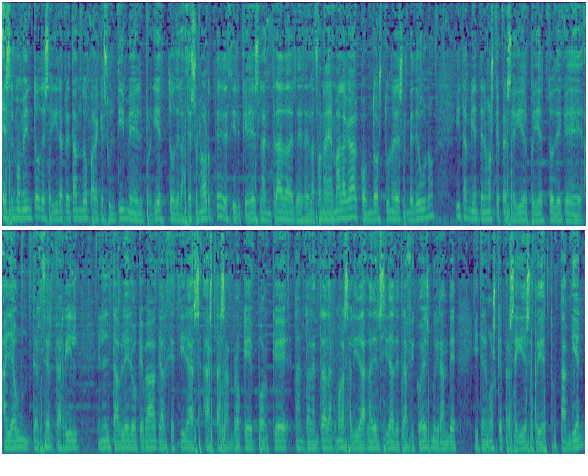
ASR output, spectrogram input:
es el momento de seguir apretando para que se ultime el proyecto del acceso norte, es decir, que es la entrada desde la zona de Málaga con dos túneles en vez de uno y también tenemos que perseguir el proyecto de que haya un tercer carril en el tablero que va de Algeciras hasta San Roque porque tanto a la entrada como a la salida la densidad de tráfico es muy grande y tenemos que perseguir ese proyecto. También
